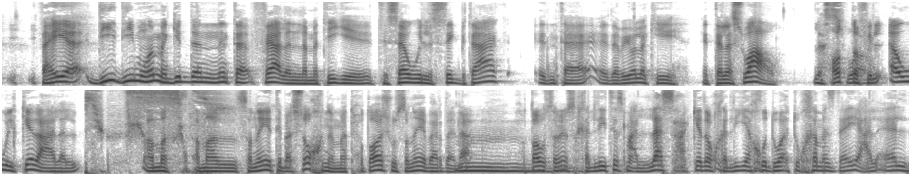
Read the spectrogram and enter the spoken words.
فهي دي دي مهمة جدا إن أنت فعلا لما تيجي تسوي الستيك بتاعك أنت ده بيقول لك إيه؟ أنت لسوعه. حطه في الأول كده على ال... أما أما الصينية تبقى سخنة ما تحطهاش والصينيه باردة لا. حطها والصينيه خليه تسمع اللسعه كده وخليه ياخد وقته خمس دقايق على الأقل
